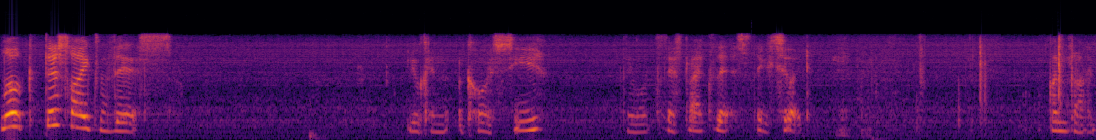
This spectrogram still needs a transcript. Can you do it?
look just like this. You can of course see they look just like this. They should. I'm done.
